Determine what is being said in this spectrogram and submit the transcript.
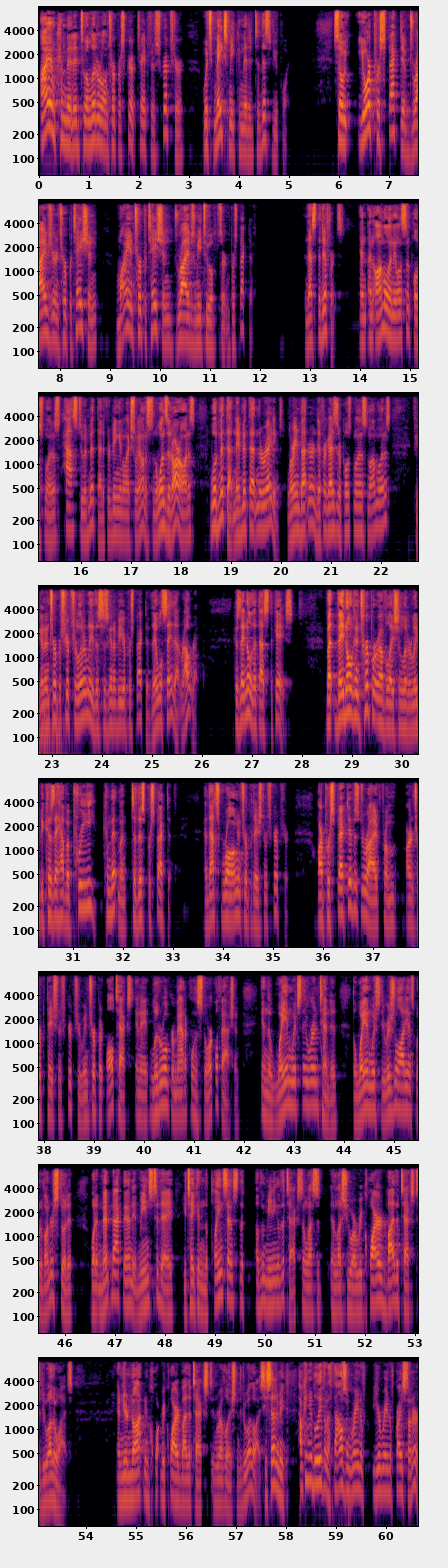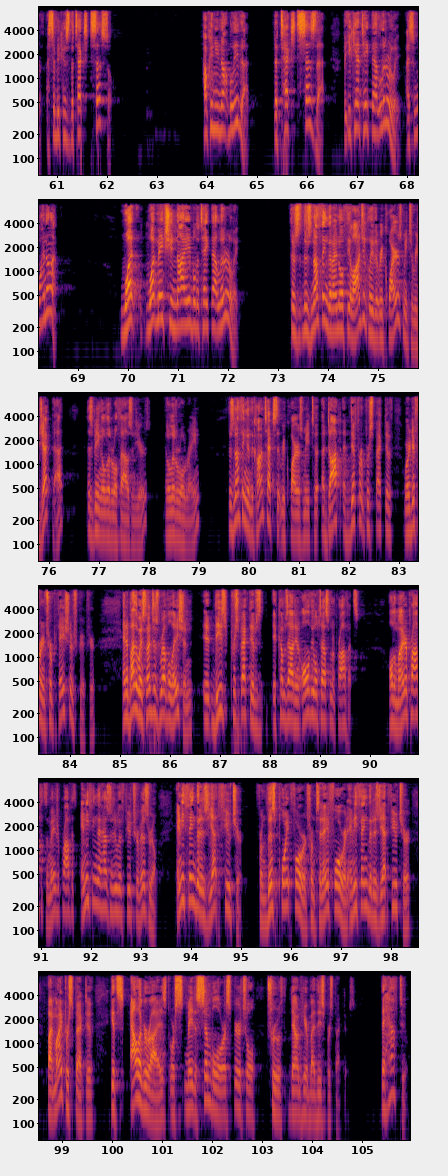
I am committed to a literal interpretation of scripture, which makes me committed to this viewpoint. So your perspective drives your interpretation. My interpretation drives me to a certain perspective. And that's the difference. And an amillennialist and a postmillennialist has to admit that if they're being intellectually honest. And the ones that are honest will admit that, and they admit that in their ratings. Loraine Boettner and different guys that are postmillennialists and amillennialists, if you're going to interpret Scripture literally, this is going to be your perspective. They will say that outright because they know that that's the case. But they don't interpret Revelation literally because they have a pre-commitment to this perspective. And that's wrong interpretation of Scripture. Our perspective is derived from our interpretation of Scripture. We interpret all text in a literal, grammatical, historical fashion in the way in which they were intended, the way in which the original audience would have understood it, what it meant back then, it means today. You take it in the plain sense of the meaning of the text, unless, unless you are required by the text to do otherwise. And you're not required by the text in Revelation to do otherwise. He said to me, how can you believe in a thousand reign of, year reign of Christ on earth? I said, because the text says so. How can you not believe that? The text says that. But you can't take that literally. I said, why not? What, what makes you not able to take that literally? There's, there's nothing that I know theologically that requires me to reject that as being a literal thousand years and a literal reign. There's nothing in the context that requires me to adopt a different perspective or a different interpretation of Scripture. And by the way, it's not just Revelation. It, these perspectives, it comes out in all the Old Testament prophets. All the minor prophets, the major prophets, anything that has to do with the future of Israel. Anything that is yet future, from this point forward, from today forward, anything that is yet future by my perspective, gets allegorized or made a symbol or a spiritual truth down here by these perspectives. They have to.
